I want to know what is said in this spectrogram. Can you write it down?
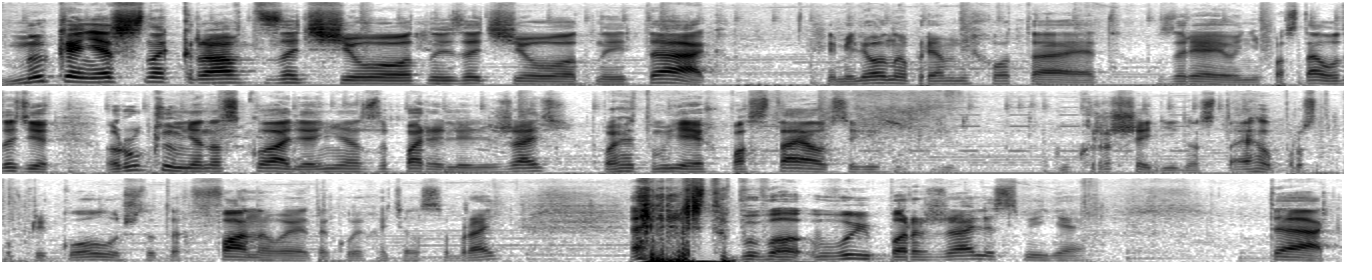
Ну, конечно, крафт зачетный, зачетный. Так, хамелеона прям не хватает. Зря я его не поставил. Вот эти руки у меня на складе, они меня запарили лежать. Поэтому я их поставил, всяких украшений наставил просто по приколу. Что-то фановое такое хотел собрать. Чтобы вы поржали с меня. Так.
